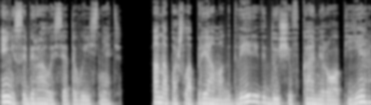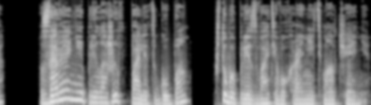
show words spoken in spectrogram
и не собиралась это выяснять. Она пошла прямо к двери, ведущей в камеру Апьера, заранее приложив палец к губам, чтобы призвать его хранить молчание.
